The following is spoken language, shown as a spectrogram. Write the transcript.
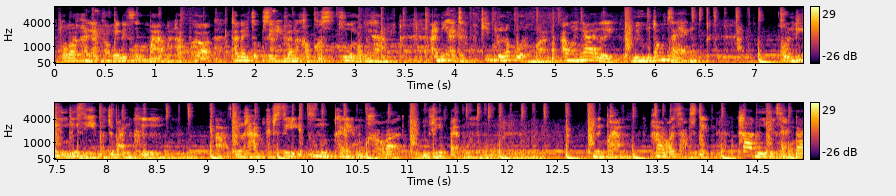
เพราะว่าคะแนนเขาไม่ได้สูงมากนะครับก็ถ้าได้จบเซมิไฟนอลเขาก็สู้เราไม่ทันอันนี้อาจจะคิดดูแล้วปวดหัวเอาง่ายๆเลย วิวต้องแซงคนที่อยู่ที่สี่ปัจจุบันคือ อ่าโจทานคริสซี่ซึ่งคะแนนของเขาอะอยู่ที่แปดหมื่นหนึ่งพันห้าร้อยสามสิบเอ็ดถ้าวิวจะแซงได้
